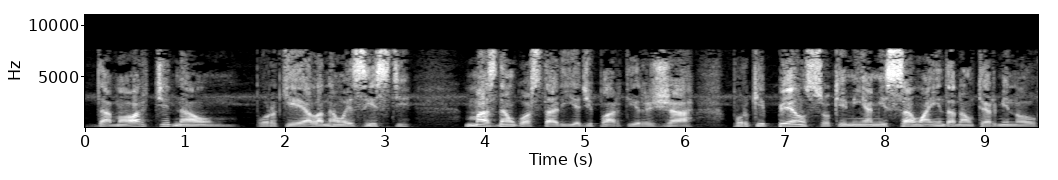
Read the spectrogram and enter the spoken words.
Da morte, não, porque ela não existe. Mas não gostaria de partir já, porque penso que minha missão ainda não terminou.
